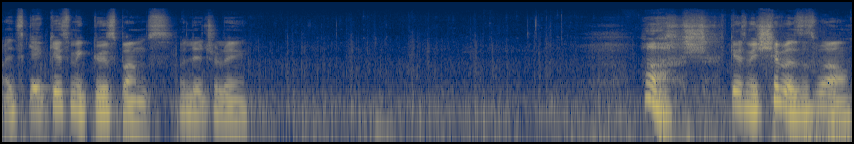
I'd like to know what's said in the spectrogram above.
It's, it gives me goosebumps, literally. Oh, gives me shivers as well.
